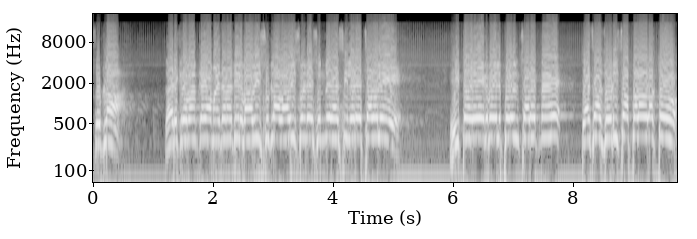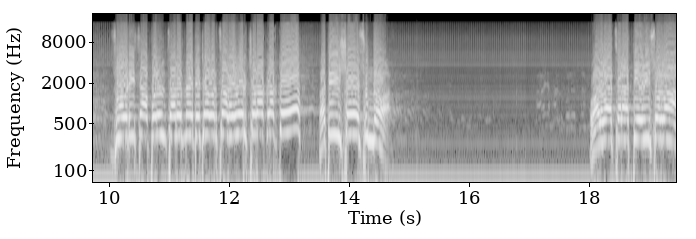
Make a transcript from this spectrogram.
सुटला. गाडी क्रमांक या मैदानातील बावीस सुटला. बावीसमध्ये सुंदर अशी लढत चालवली. इथं एक बैल पळून चालत नाही. त्याचा जोडीचा पळाव लागतो. जोडीचा पळून चालत नाही. त्याच्यावरचा ड्रायव्हर चराक लागतो. अतिशय सुंदर. वाळवा चला तेवीस वळवा.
